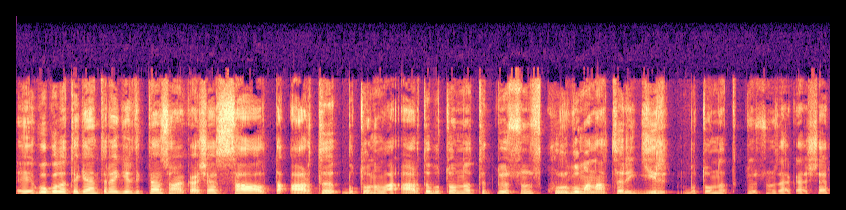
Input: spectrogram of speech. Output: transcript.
E, Google Autocanter'a girdikten sonra arkadaşlar sağ altta artı butonu var. Artı butonuna tıklıyorsunuz. Kurulum anahtarı gir butonuna tıklıyorsunuz arkadaşlar.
